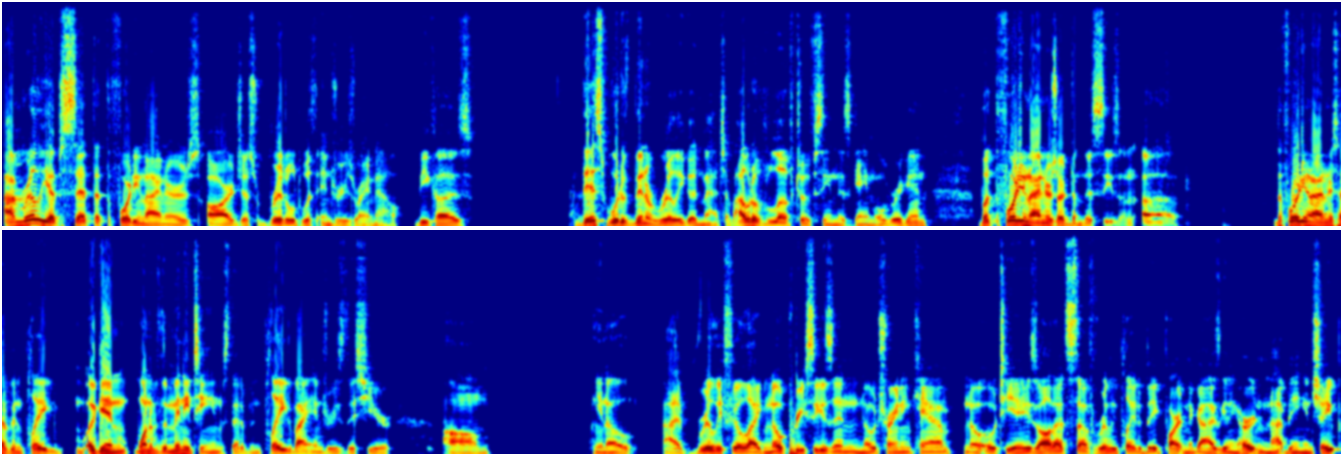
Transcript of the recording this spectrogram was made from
I'm really upset that the 49ers are just riddled with injuries right now because this would have been a really good matchup. I would have loved to have seen this game over again, but the 49ers are done this season. Uh, the 49ers have been plagued again, one of the many teams that have been plagued by injuries this year. Um, you know, I really feel like no preseason, no training camp, no OTAs, all that stuff really played a big part in the guys getting hurt and not being in shape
